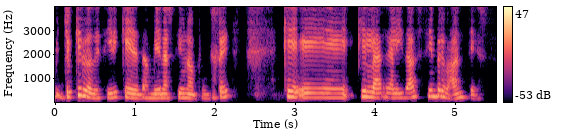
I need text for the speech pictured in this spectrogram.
yo, quiero decir que también así un apunte, que, eh, que la realidad siempre va antes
